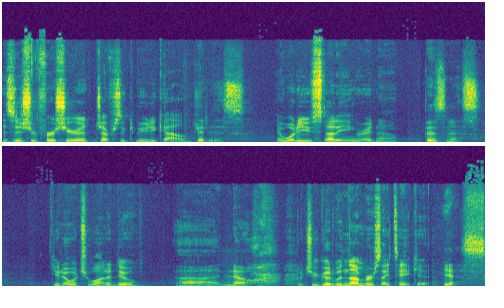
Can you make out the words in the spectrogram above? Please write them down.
is this your first year at Jefferson Community College? It is. And what are you studying right now? Business. Do you know what you want to do? Uh, no. But you're good with numbers, I take it. Yes.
